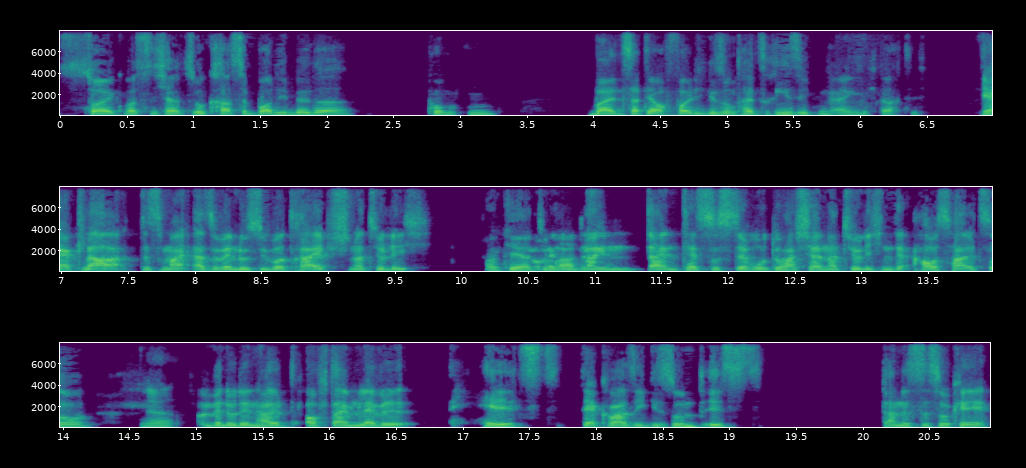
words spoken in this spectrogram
Zeug, was sich halt so krasse Bodybuilder pumpen? Weil das hat ja auch voll die Gesundheitsrisiken eigentlich, dachte ich. ja, klar, das mein, also wenn du es übertreibst, natürlich. Okay, Aber wenn du dein, dein Testosteron, du hast ja natürlich einen Haushalt so, ja. Und wenn du den halt auf deinem Level hältst, der quasi gesund ist, dann ist es okay.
